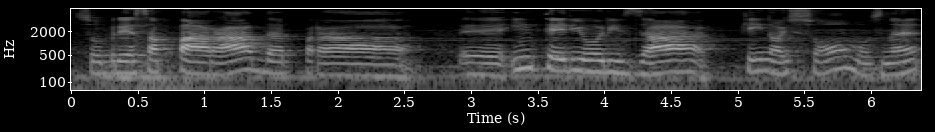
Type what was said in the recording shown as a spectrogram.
Sobre essa parada para é, interiorizar quem nós somos, né?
